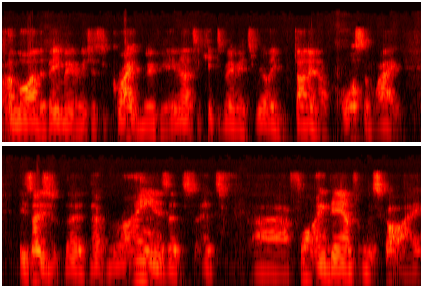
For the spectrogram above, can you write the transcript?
online, the bee movie, which is a great movie, even though it's a kids' movie, it's really done in an awesome way. Is those that rain is it's it's uh, flying down from the sky,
